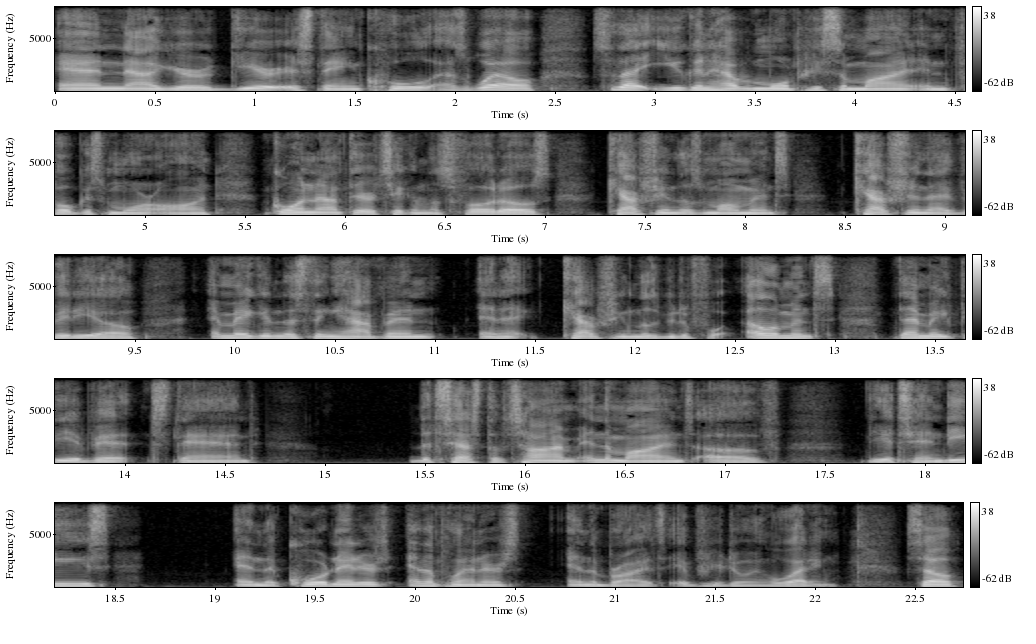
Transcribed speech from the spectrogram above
And now your gear is staying cool as well so that you can have more peace of mind and focus more on going out there, taking those photos, capturing those moments, capturing that video, and making this thing happen and capturing those beautiful elements that make the event stand the test of time in the minds of the attendees and the coordinators and the planners and the brides if you're doing a wedding. So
